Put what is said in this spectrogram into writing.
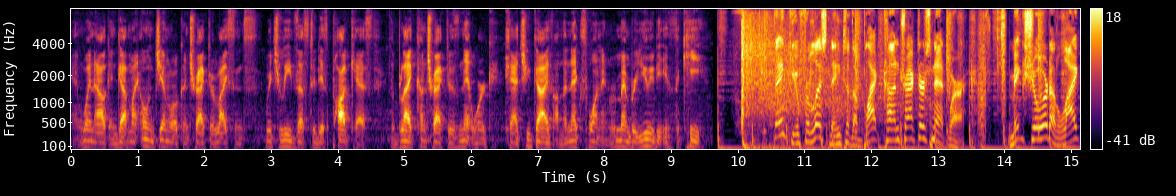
and went out and got my own general contractor license, which leads us to this podcast, the Black Contractors Network. Catch you guys on the next one and remember unity is the key. Thank you for listening to the Black Contractors Network. Make sure to like,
